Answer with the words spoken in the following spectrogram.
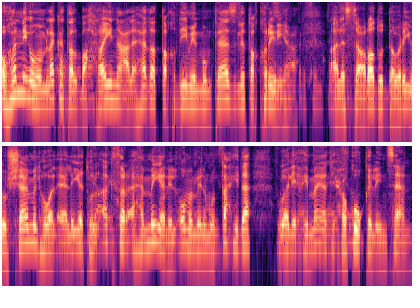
أهنئ مملكة البحرين على هذا التقديم الممتاز لتقريرها. الاستعراض الدوري الشامل هو الآلية الأكثر أهمية للأمم المتحدة ولحماية حقوق الإنسان.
